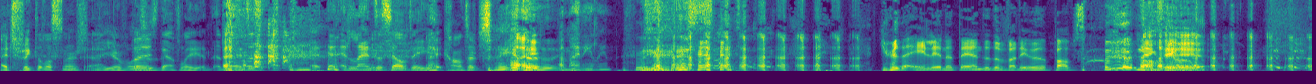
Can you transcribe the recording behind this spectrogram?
I'd freak the listeners. Uh, your voice But- is definitely it, it, lends, it, it, it lends itself to I- concerts. I, am I an alien? you're the alien at the end of the video that pops up next Oh, yeah, yeah.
